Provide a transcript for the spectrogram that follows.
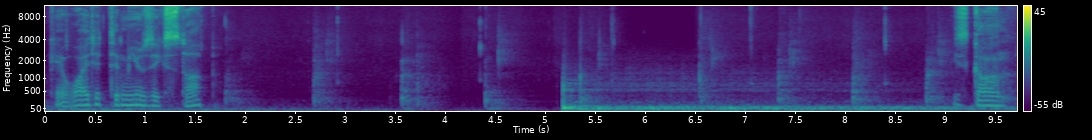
Okay, why did the music stop? Gone.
